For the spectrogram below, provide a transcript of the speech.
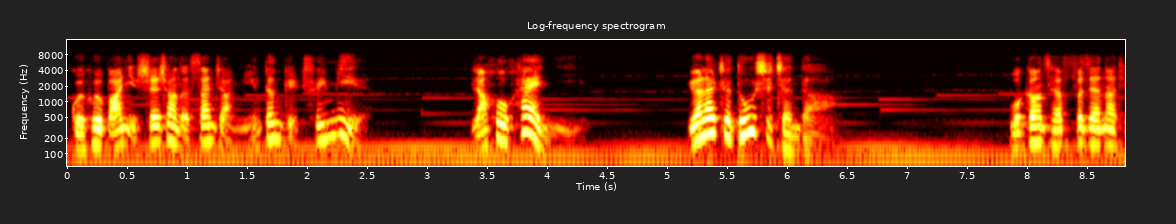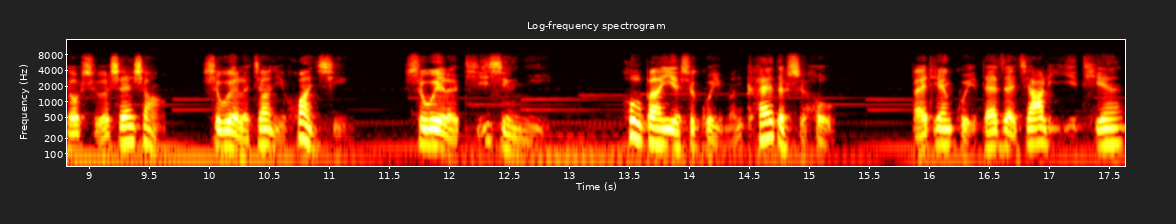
鬼会把你身上的三盏明灯给吹灭，然后害你。原来这都是真的。我刚才附在那条蛇身上，是为了将你唤醒，是为了提醒你，后半夜是鬼门开的时候，白天鬼待在家里一天，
